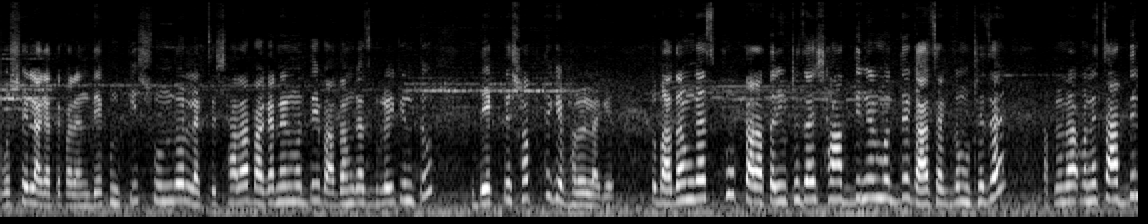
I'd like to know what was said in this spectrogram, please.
অবশ্যই লাগাতে পারেন। দেখুন কি সুন্দর লাগছে। সারা বাগানের মধ্যেই বাদাম গাছগুলোই কিন্তু দেখতে সব থেকে ভালো লাগে। তো বাদাম গাছ খুব তাড়াতাড়ি উঠে যায়, সাত দিনের মধ্যে গাছ একদম উঠে যায়। আপনারা মানে চার দিন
